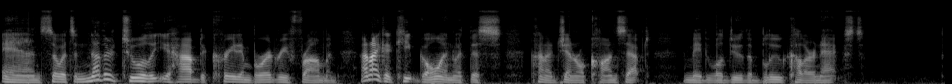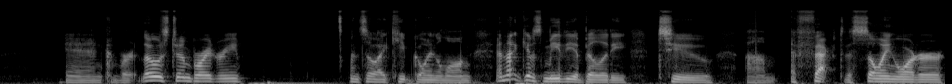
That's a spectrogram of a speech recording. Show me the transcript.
And so it's another tool that you have to create embroidery from. And, and I could keep going with this kind of general concept. Maybe we'll do the blue color next and convert those to embroidery. And so I keep going along. And that gives me the ability to um, affect the sewing order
